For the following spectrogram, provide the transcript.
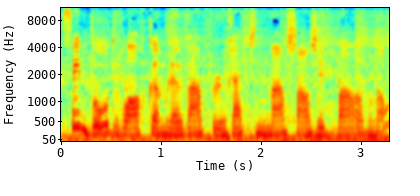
c'est beau de voir comme le vent peut rapidement changer de bord, non?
